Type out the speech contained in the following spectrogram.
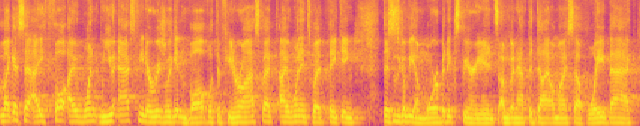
like I said, I thought I went when you asked me to originally get involved with the funeral aspect. I went into it thinking this is going to be a morbid experience. I'm going to have to dial myself way back.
